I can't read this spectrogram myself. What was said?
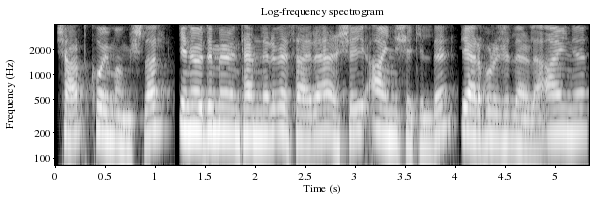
şart koymamışlar. Gene ödeme yöntemleri vesaire her şey aynı şekilde. Diğer projelerle aynı.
